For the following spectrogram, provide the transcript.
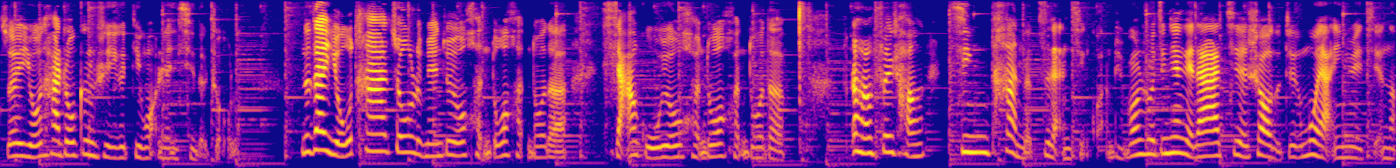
所以犹他州更是一个地广人稀的州了。那在犹他州里面就有很多很多的峡谷，有很多很多的让人非常惊叹的自然景观。比方说今天给大家介绍的这个莫雅音乐节呢，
